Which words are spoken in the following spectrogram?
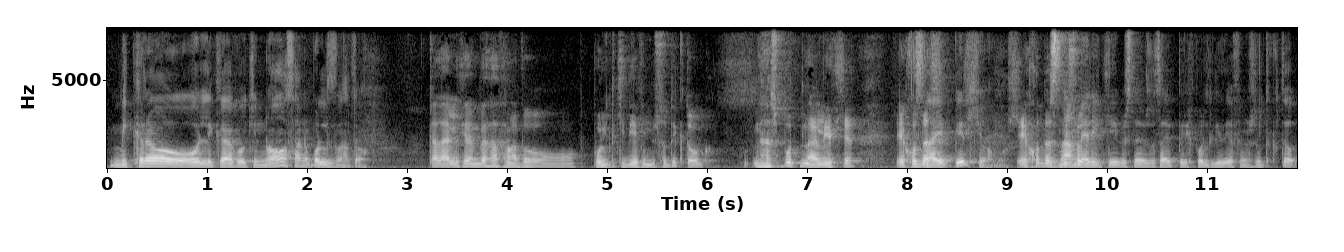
μικρό ηλικιακό κοινό θα είναι πολύ δυνατό. Καλά, αλήθεια είναι δεν θα ήθελα να δω πολιτική διαφήμιση στο TikTok. Να σου πω την αλήθεια. Έχοντας... Θα υπήρχε όμως. έχοντας Στην δει στο- Αμερική πιστεύω ότι θα υπήρχε πολιτική διαφήμιση στο TikTok;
